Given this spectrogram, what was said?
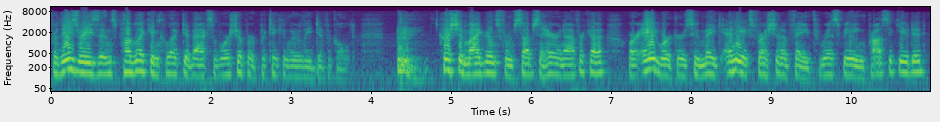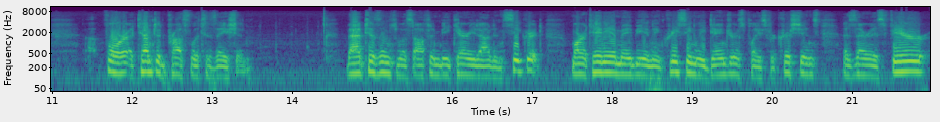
For these reasons, public and collective acts of worship are particularly difficult. Christian migrants from sub Saharan Africa or aid workers who make any expression of faith risk being prosecuted uh, for attempted proselytization. Baptisms must often be carried out in secret Mauritania may be an increasingly dangerous place for Christians as there is fear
